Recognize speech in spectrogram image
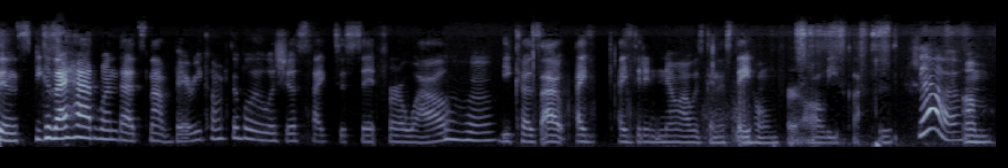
since because I had one that's not very comfortable. It was just like to sit for a while mm-hmm. because I, I I didn't know I was gonna stay home for all these classes. Yeah. Um.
